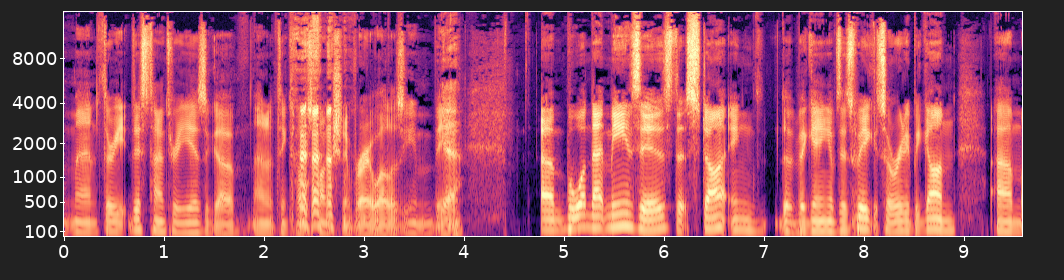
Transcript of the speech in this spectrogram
man, three this time three years ago, I don't think I was functioning very well as a human being. Yeah. Um, but what that means is that starting the beginning of this week, it's already begun. Um,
